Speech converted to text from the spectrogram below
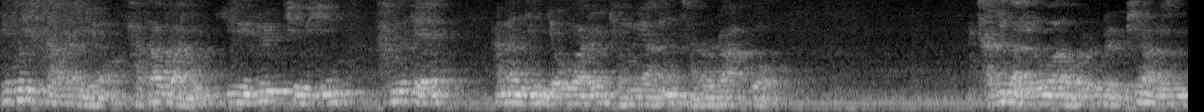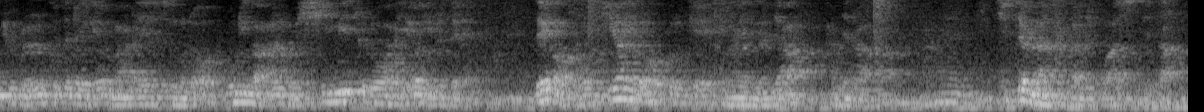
히브리 사람이요 바다와 육지를 지으신 하늘의 하나님 여호와를 경외하는 자로라 하고 자기가 여호와 얼굴을 피함인 줄을 그들에게 말하였으므로 우리가 알고 심히 두려워하여 이르되 내가 어찌하여 그렇게 행하였느냐 하니라. 10절 말씀까지 보았습니다.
